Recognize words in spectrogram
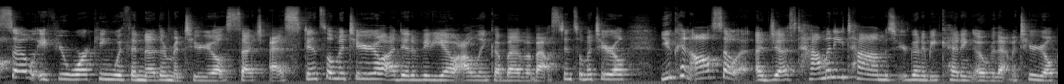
Also, if you're working with another material such as stencil material, I did a video I'll link above about stencil material, you can also adjust how many times you're gonna be cutting over that material.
